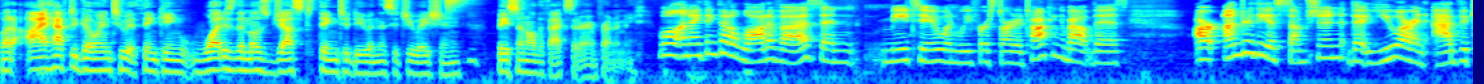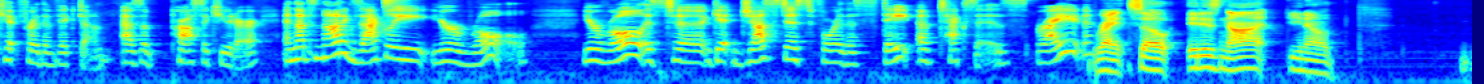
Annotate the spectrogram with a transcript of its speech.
but I have to go into it thinking what is the most just thing to do in this situation based on all the facts that are in front of me. Well, and I think that a lot of us, and me too, when we first started talking about this, are under the assumption that you are an advocate for the victim as a prosecutor, and that's not exactly your role. Your role is to get justice for the state of Texas, right? Right. So it is not, you know,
